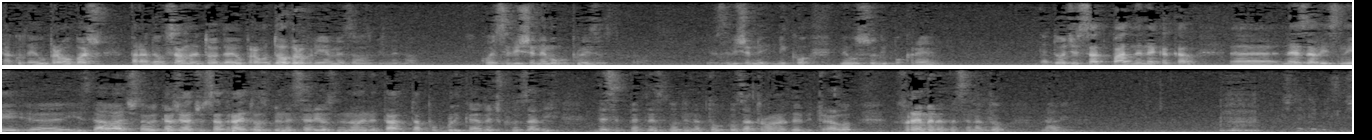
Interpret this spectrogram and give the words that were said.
Tako da je upravo baš paradoksalno je to da je upravo dobro vrijeme za ozbiljne novine, koje se više ne mogu proizvesti Jer se više niko ne usudi pokrenuti. Da dođe sad, padne nekakav e, nezavisni e, izdavač, što kaže ja ću sad raditi ozbiljne, seriozne novine, ta, ta publika je već kroz zadnjih 10-15 godina toliko zatrovana da bi trebalo vremena da se na to navikne. Što ti misliš?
